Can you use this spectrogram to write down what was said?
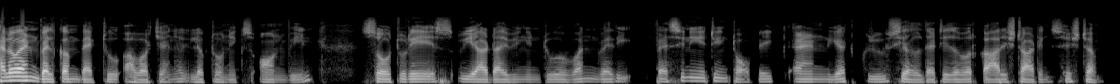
Hello and welcome back to our channel Electronics on Wheel. So today we are diving into one very fascinating topic and yet crucial that is our car starting system.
